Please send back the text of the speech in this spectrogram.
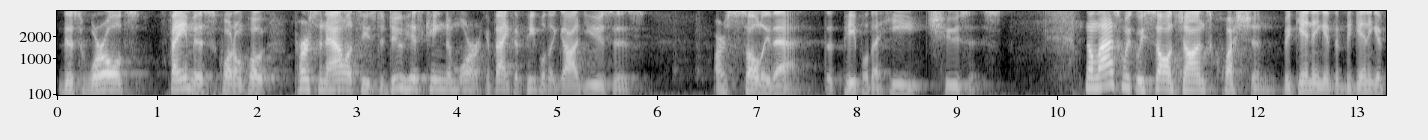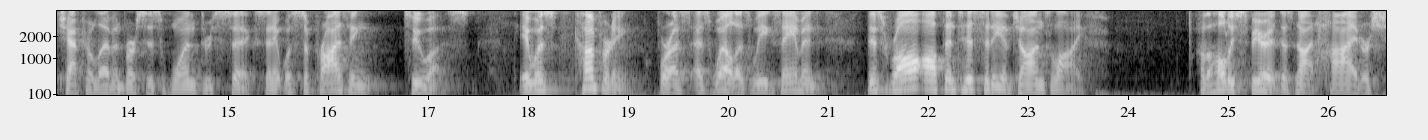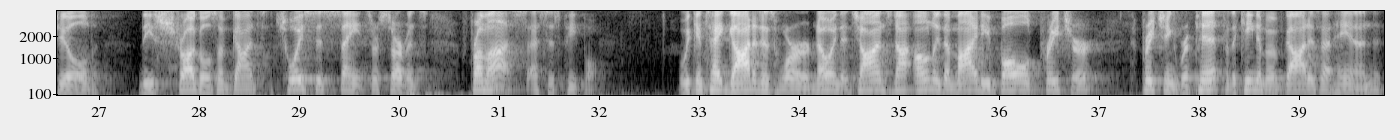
this world's famous, quote unquote, personalities to do his kingdom work. In fact, the people that God uses are solely that, the people that he chooses. Now, last week we saw John's question beginning at the beginning of chapter 11, verses 1 through 6, and it was surprising to us. It was comforting for us as well as we examined this raw authenticity of John's life. How the Holy Spirit does not hide or shield these struggles of God's choicest saints or servants from us as his people. We can take God at his word, knowing that John's not only the mighty, bold preacher preaching, Repent, for the kingdom of God is at hand.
